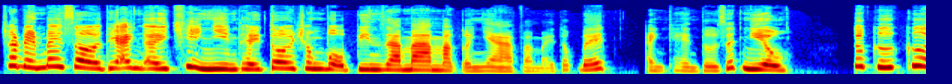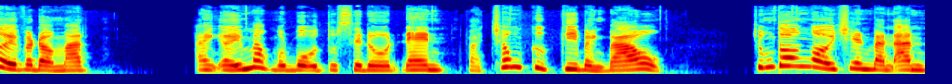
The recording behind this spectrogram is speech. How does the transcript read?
Cho đến bây giờ thì anh ấy chỉ nhìn thấy tôi trong bộ pyjama mặc ở nhà và mái tóc bết. Anh khen tôi rất nhiều. Tôi cứ cười và đỏ mặt. Anh ấy mặc một bộ tuxedo đen và trông cực kỳ bảnh bao. Chúng tôi ngồi trên bàn ăn,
